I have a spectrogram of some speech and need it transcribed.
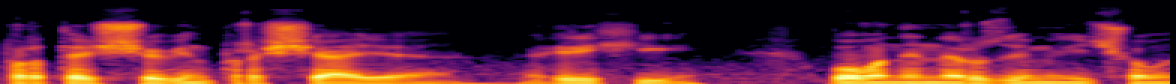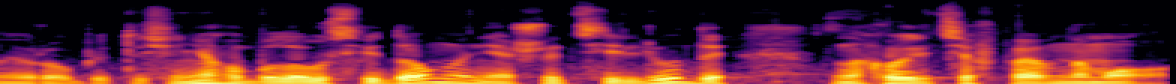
про те, що він прощає гріхи, бо вони не розуміють, що вони роблять. Тобто у нього було усвідомлення, що ці люди знаходяться в певному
